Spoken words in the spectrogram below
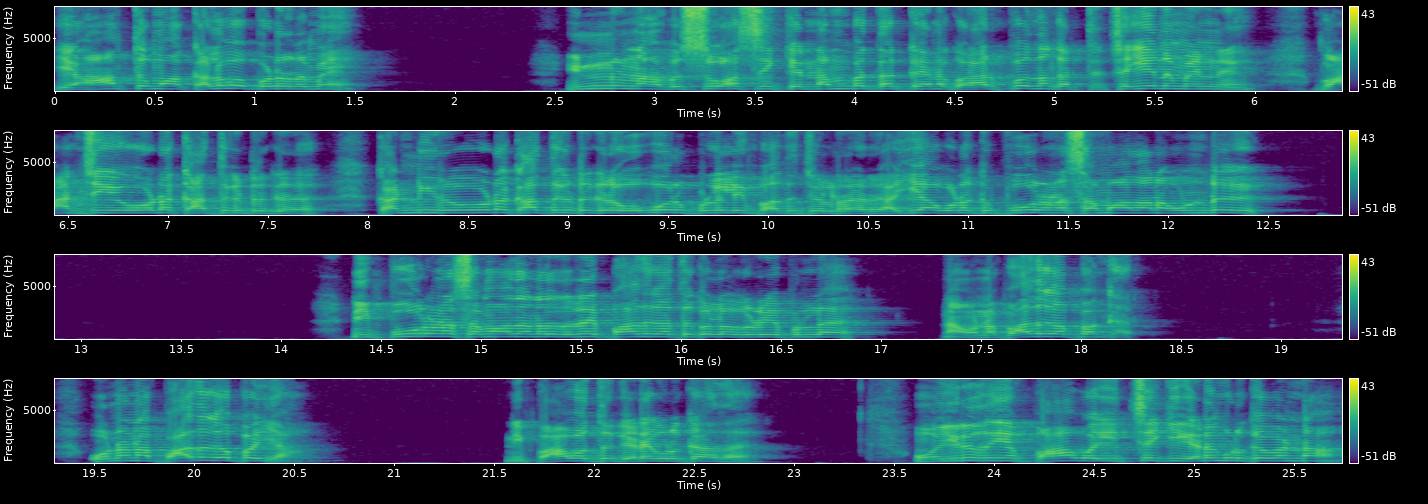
என் ஆத்துமா கழுவப்படணுமே? இன்னும் நான் விசுவாசிக்க நம்பத்தக்க எனக்கு ஒரு அற்புதம் கற்று செய்யணுமேன்னு வாஞ்சையோடு காத்துக்கிட்டு இருக்கிற கண்ணீரோடு காத்துக்கிட்டு இருக்கிற ஒவ்வொரு பிள்ளைகளையும் பார்த்து சொல்கிறாரு ஐயா உனக்கு பூரண சமாதானம் உண்டு. நீ பூரண சமாதானத்துடனே பாதுகாத்துக் கொள்ளக்கூடிய பிள்ளை. நான் உன்னை பாதுகாப்பேங்க உன்னை நான் பாதுகாப்பையா நீ பாவத்துக்கு இடம் கொடுக்காத. உன் இருதயம் பாவ இச்சைக்கு இடம் கொடுக்க வேண்டாம்.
